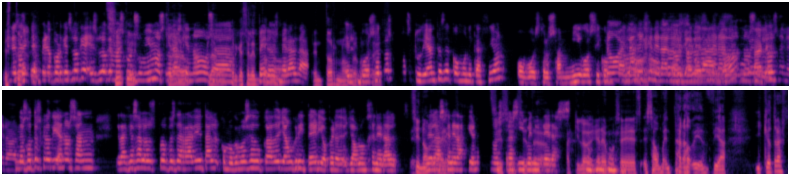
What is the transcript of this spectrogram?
Pero porque es lo que, es lo que más consumimos, quieras que no, o sea... pero Esmeralda, entorno, vosotros como estudiantes de comunicación o vuestros amigos y compañeros... No, hablan en general, no, yo hablo en general, Nosotros, nosotros creo que ya nos han, gracias a los profes de radio y tal, como que hemos educado ya un criterio, pero yo hablo en general, de las generaciones nuestras y venideras. Aquí lo que queremos es, es aumentar audiencia. ¿Y qué otras,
